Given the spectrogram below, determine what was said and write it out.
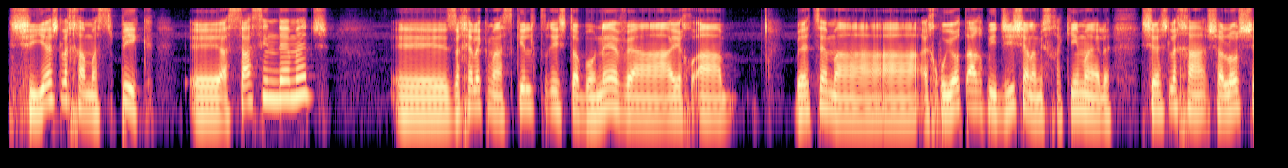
שיש לך מספיק assassin damage, זה חלק מה skill tree שאתה בונה, ובעצם האיכויות RPG של המשחקים האלה, שיש לך שלוש...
